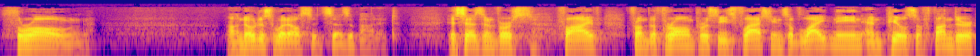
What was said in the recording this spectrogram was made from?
throne. Now, notice what else it says about it. It says in verse 5 From the throne proceeds flashings of lightning and peals of thunder,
